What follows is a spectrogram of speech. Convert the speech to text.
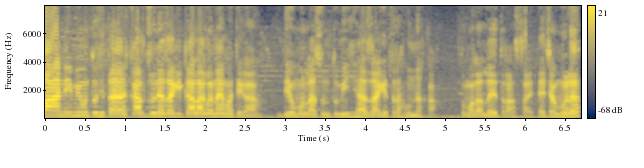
पाणी मी म्हणतो इथं काल जुन्या जागी का लागलं नाही माहिती का? देव म्हणला असून तुम्ही ह्या जागेत राहू नका. तुम्हाला लय त्रास आहे. त्याच्यामुळं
